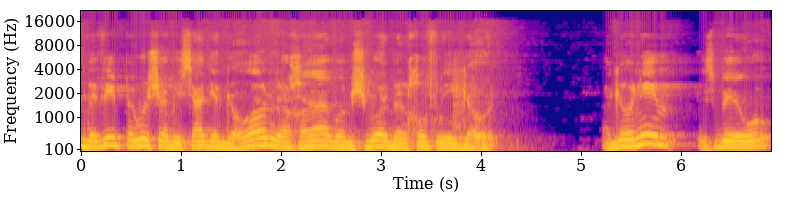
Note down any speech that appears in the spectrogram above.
מביא פירוש רבי סעדיה גאון ואחריו רבי שמואל בן חופני גאון. הגאונים הסבירו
